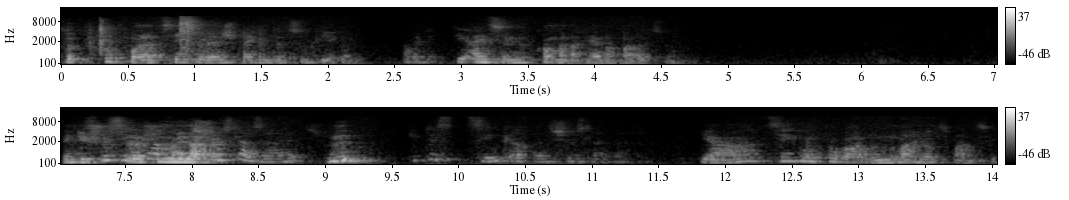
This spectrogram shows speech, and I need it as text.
Kupfer oder Zink oder entsprechend dazugebe. Aber die einzelnen kommen wir nachher nochmal dazu. Wenn die Schüsslerschen Mineralien. Hm? Gibt es Zink auch als Schüsslersalz? Ja, Zink und Chloratum, Nummer 21.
